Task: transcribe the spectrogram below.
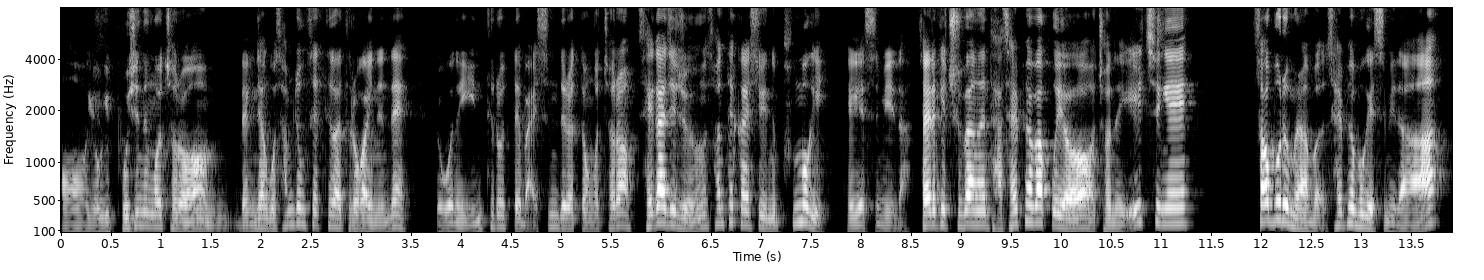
어, 여기 보시는 것처럼 냉장고 3종 세트가 들어가 있는데 요거는 인트로 때 말씀드렸던 것처럼 세 가지 중 선택할 수 있는 품목이 되겠습니다. 자, 이렇게 주방은 다 살펴봤고요. 저는 1층에 서브룸을 한번 살펴보겠습니다.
